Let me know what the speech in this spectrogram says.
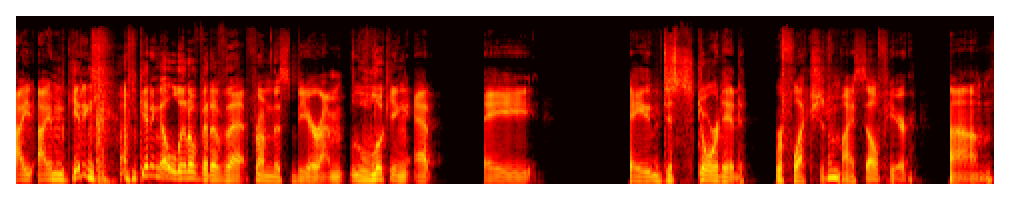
I, I'm getting I'm getting a little bit of that from this beer. I'm looking at a a distorted reflection of myself here. Um,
